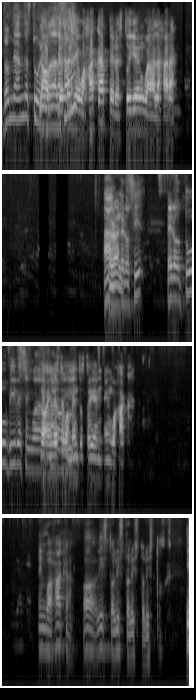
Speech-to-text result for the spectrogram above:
¿Dónde andas tú? ¿En No, yo Guadalajara? soy de Oaxaca, pero estudio en Guadalajara. Ah, pero sí, pero tú vives en No, Guadalajara. en este momento estoy en, en Oaxaca. En Oaxaca. Oh, listo, listo, listo, listo. Y,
